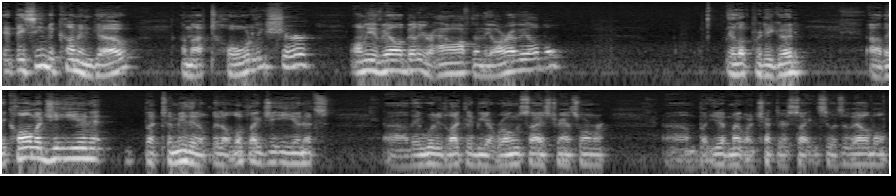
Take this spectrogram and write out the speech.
it, they seem to come and go. I'm not totally sure on the availability or how often they are available. They look pretty good. Uh, they call them a GE unit, but to me they don't, they don't look like GE units. Uh, they would likely be a Rome size transformer, um, but you might want to check their site and see what's available.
